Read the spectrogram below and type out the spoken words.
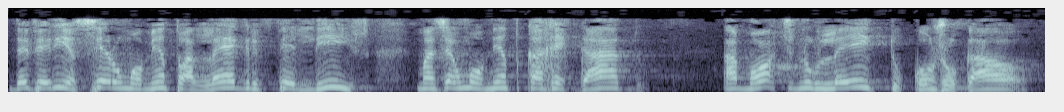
Deveria ser um momento alegre, feliz, mas é um momento carregado. A morte no leito conjugal.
